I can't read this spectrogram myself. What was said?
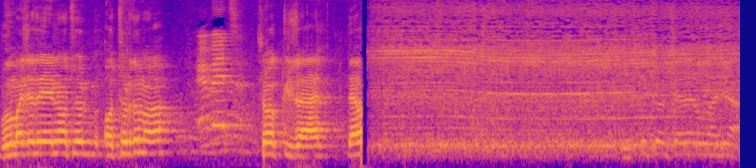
Bulmaca da yerine otur, oturdu mu? Evet. Çok güzel. Devam. İçli köfteler olacak.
